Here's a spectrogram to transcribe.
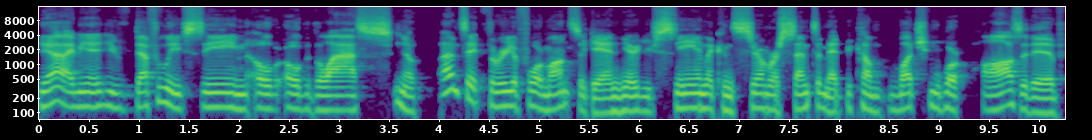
Yeah, I mean, you've definitely seen over over the last, you know, I'd say three to four months again. Know, you've seen the consumer sentiment become much more positive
